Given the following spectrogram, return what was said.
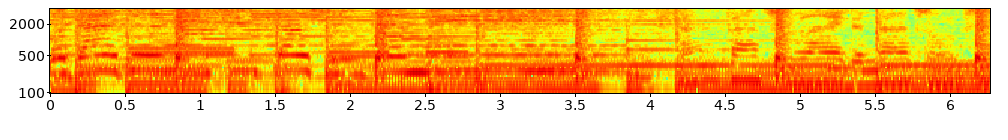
会带着你去找寻甜蜜，你散发出来的那种甜。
